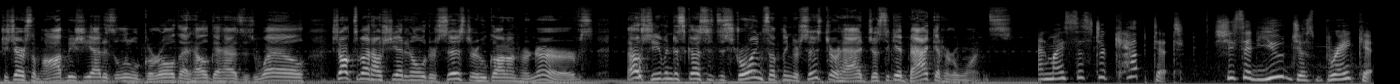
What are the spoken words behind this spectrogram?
She shares some hobbies she had as a little girl that Helga has as well. She talks about how she had an older sister who got on her nerves. Hell, she even discusses destroying something her sister had just to get back at her once. And my sister kept it. She said, you'd just break it.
